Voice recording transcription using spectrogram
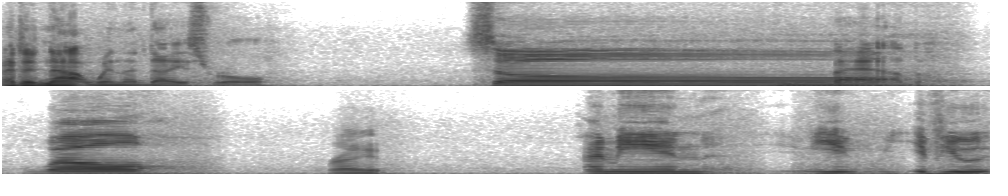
I did not win the dice roll. So Bad, Well, right? I mean, you, if you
